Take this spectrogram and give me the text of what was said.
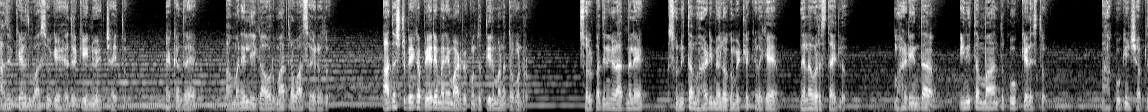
ಅದನ್ನು ಕೇಳಿದ ವಾಸುಗೆ ಹೆದರಿಕೆ ಇನ್ನೂ ಹೆಚ್ಚಾಯಿತು. ಯಾಕಂದರೆ ಆ ಮನೇಲಿ ಈಗ ಅವ್ರು ಮಾತ್ರ ವಾಸ ಇರೋದು. ಆದಷ್ಟು ಬೇಗ ಬೇರೆ ಮನೆ ಮಾಡಬೇಕು ಅಂತ ತೀರ್ಮಾನ ತಗೊಂಡ್ರು. ಸ್ವಲ್ಪ ದಿನಗಳಾದಮೇಲೆ ಸುನೀತಾ ಮಹಡಿ ಮೇಲೆ ಹೋಗೋ ಮೆಟ್ಲು ಕೆಳಗೆ ನೆಲ ಒರೆಸ್ತಾ ಇದ್ಲು. ಮಹಡಿಯಿಂದ ಇನಿತಮ್ಮ ಅಂತ ಕೂಗು ಕೇಳಿಸ್ತು. ಆ ಕೂಗಿನ ಶಬ್ದ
